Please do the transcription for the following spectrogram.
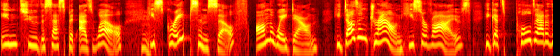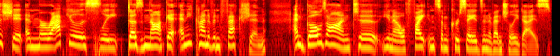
into the cesspit as well. He scrapes himself on the way down. He doesn't drown. He survives. He gets pulled out of the shit and miraculously does not get any kind of infection and goes on to, you know, fight in some crusades and eventually dies.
